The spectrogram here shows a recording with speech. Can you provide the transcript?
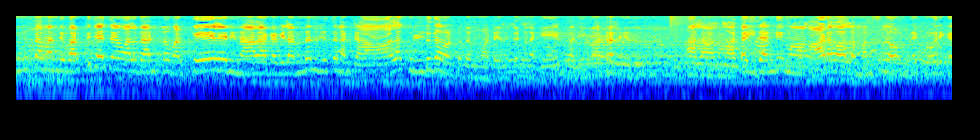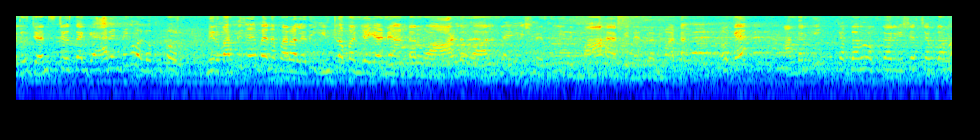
ఇంతమంది వర్క్ చేసే వాళ్ళ దాంట్లో వర్కే లేని నాలాగా వీళ్ళందరినీ చూస్తే నాకు చాలా కుళ్ళుగా ఉంటుంది అనమాట ఎందుకంటే నాకు ఏం పని మాట లేదు. అలా అనమాట ఇదండి మా ఆడవాళ్ళ మనసులో ఉండే కోరికలు. జెంట్స్ చూస్తే గ్యారంటీగా వాళ్ళు ఒప్పుకోరు. మీరు వర్క్ చేయకపోయినా పర్వాలేదు ఇంట్లో పని చేయండి అంటారు. వాళ్ళ వాళ్ళ సెల్ఫిష్నెస్ ఇది మా హ్యాపీనెస్ అన్నమాట. ఓకే? అందరికీ చెప్దాము? ఒకసారి విషెస్ చెప్దాము?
